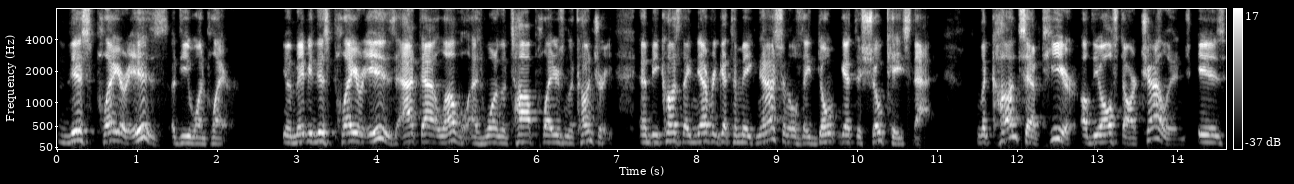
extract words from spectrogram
this player is a d1 player you know, maybe this player is at that level as one of the top players in the country. And because they never get to make nationals, they don't get to showcase that. The concept here of the All Star Challenge is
